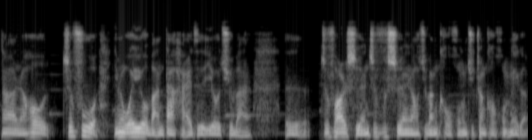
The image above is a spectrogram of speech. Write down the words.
啊。然后支付，因为我也有玩，带孩子也有去玩，呃，支付二十元，支付十元，然后去玩口红，去赚口红那个。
